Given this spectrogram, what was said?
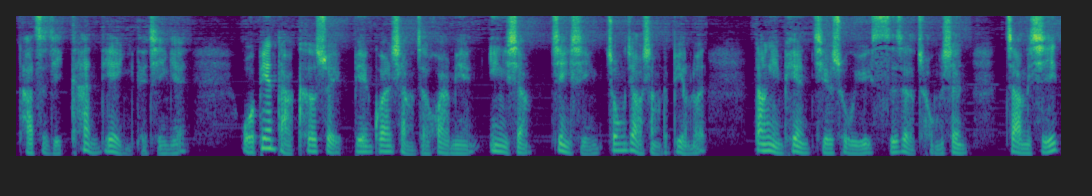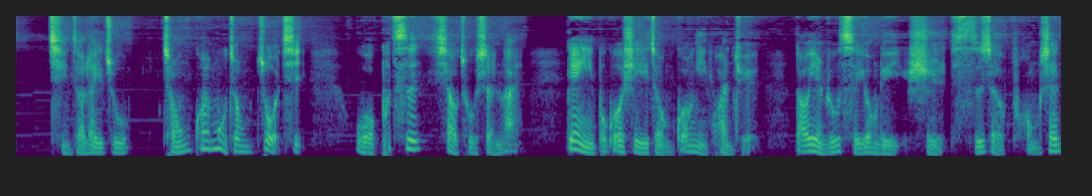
他自己看电影的经验：我边打瞌睡边观赏着画面，印象。进行宗教上的辩论。当影片结束于死者重生，长媳请着泪珠从棺木中坐起，我噗嗤笑出声来。电影不过是一种光影幻觉。导演如此用力使死者重生，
